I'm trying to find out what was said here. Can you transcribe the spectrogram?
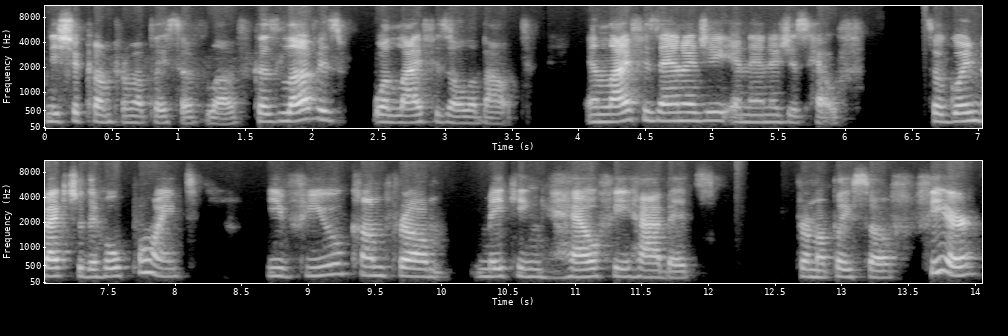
needs to come from a place of love because love is what life is all about. And life is energy and energy is health. So going back to the whole point if you come from making healthy habits from a place of fear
